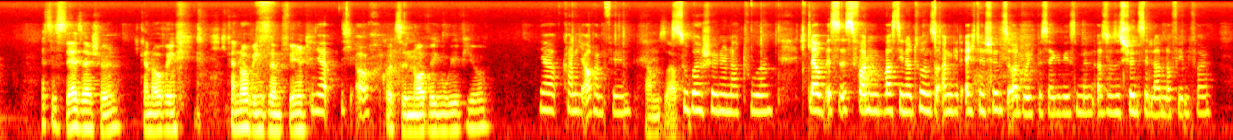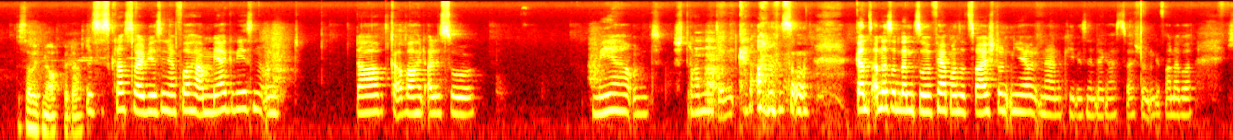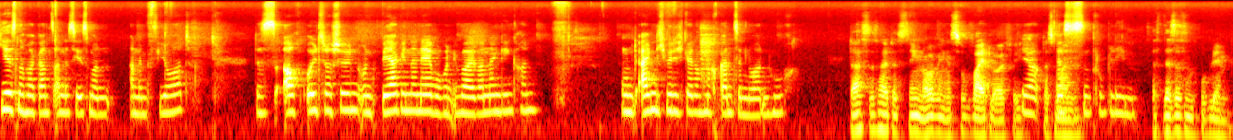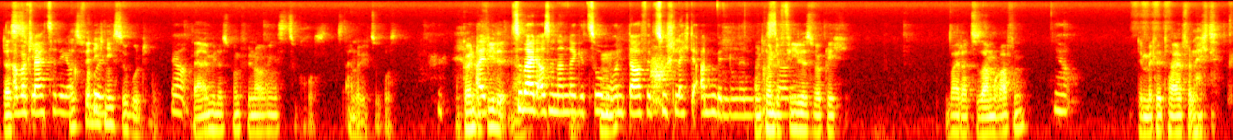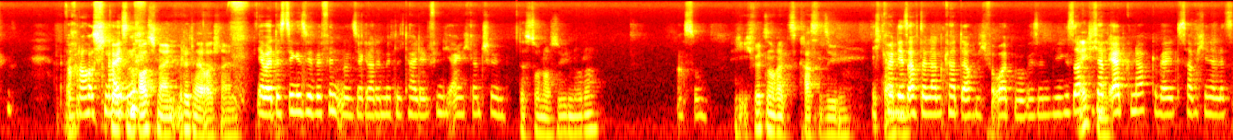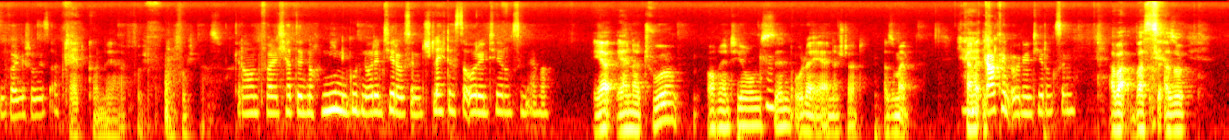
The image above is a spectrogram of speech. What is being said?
es ist sehr, sehr schön. Ich kann Norwegen, ich kann Norwegen sehr empfehlen. Ja, ich auch. Kurze Norwegen-Review. Ja, kann ich auch empfehlen. Thumbs up. Super schöne Natur. Ich glaube, es ist von, was die Natur und so angeht, echt der schönste Ort, wo ich bisher gewesen bin. Also das schönste Land auf jeden Fall. Das habe ich mir auch gedacht. Das ist krass, weil wir sind ja vorher am Meer gewesen und da war halt alles so Meer und Strand und keine Ahnung, so ganz anders. Und dann so fährt man so zwei Stunden hier. Nein, okay, wir sind länger als zwei Stunden gefahren, aber hier ist nochmal ganz anders. Hier ist man an einem Fjord. Das ist auch ultra schön und Berge in der Nähe, wo man überall wandern gehen kann. Und eigentlich würde ich gerne auch noch ganz im Norden hoch. Das ist halt das Ding. Norwegen ist so weitläufig. Ja, das ist ein Problem. das, das ist ein Problem. Das, aber gleichzeitig auch das finde cool. ich nicht so gut. Ja. Kleiner Minuspunkt für Norwegen ist zu groß. Ist eindeutig zu groß. Man könnte, Halt viele, zu ja, weit auseinandergezogen Hm. und dafür zu schlechte Anbindungen. man könnte sagen. vieles wirklich weiter zusammenraffen. Ja, Den Mittelteil vielleicht. Kürzen, rausschneiden. rausschneiden, Mittelteil rausschneiden. Ja, aber das Ding ist, wir befinden uns ja gerade im Mittelteil, den finde ich eigentlich ganz schön. Das ist doch noch Süden, oder? Ach so. Ich, ich würde es noch als krassen Süden. Ich könnte jetzt auf der Landkarte auch nicht verorten, wo wir sind. Wie gesagt, Echt ich habe? Erdkunde abgewählt, das habe ich in der letzten Folge schon gesagt. Erdkunde, ja, furchtbar, furchtbares. Grauenvoll. Ich hatte noch nie einen guten Orientierungssinn. Schlechtester Orientierungssinn ever. Eher, eher Naturorientierungssinn oder eher in der Stadt? Also mein, ich kann, ich, Gar kein Orientierungssinn. aber was, also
